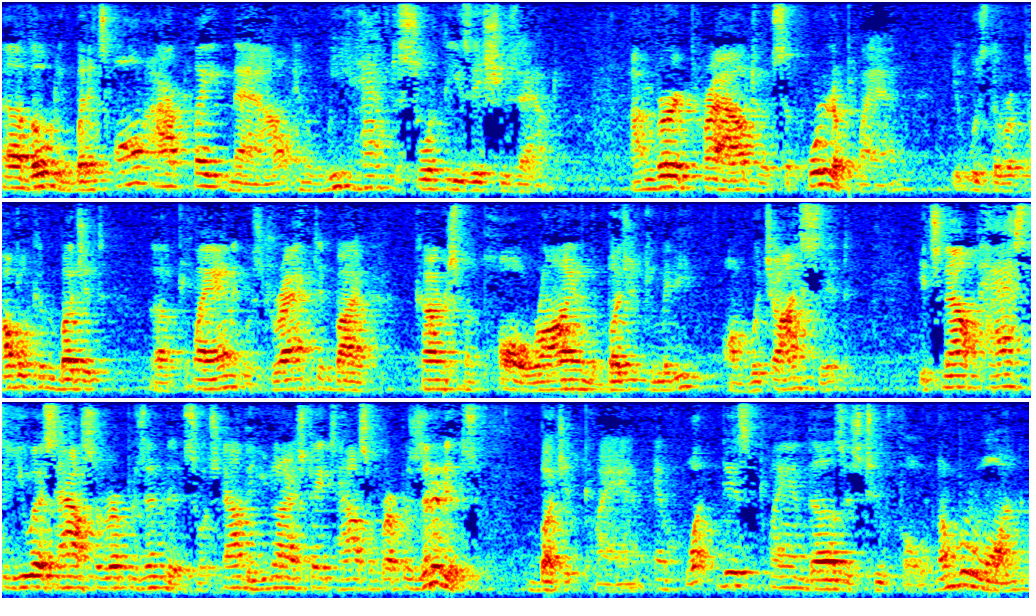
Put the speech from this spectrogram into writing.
uh, voting. But it's on our plate now, and we have to sort these issues out. I'm very proud to have supported a plan. It was the Republican budget uh, plan. It was drafted by Congressman Paul Ryan in the Budget Committee, on which I sit. It's now passed the U.S. House of Representatives, so it's now the United States House of Representatives budget plan. And what this plan does is twofold. Number one,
